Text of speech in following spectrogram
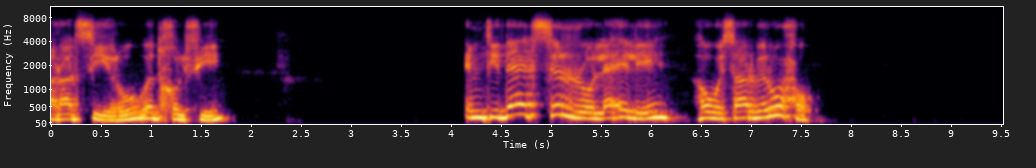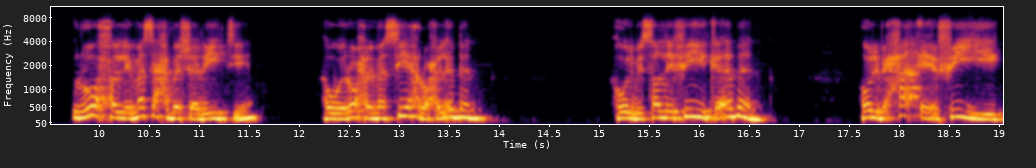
أراد صيره وأدخل فيه امتداد سره لإلي هو صار بروحه. روحه اللي مسح بشريتي هو روح المسيح روح الإبن. هو اللي بيصلي فيي كإبن. هو اللي بيحقق فيي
